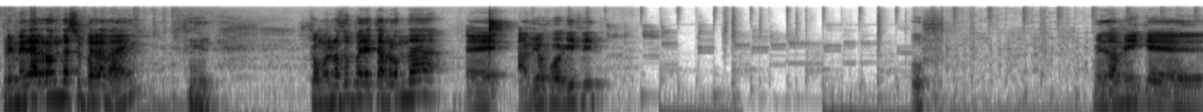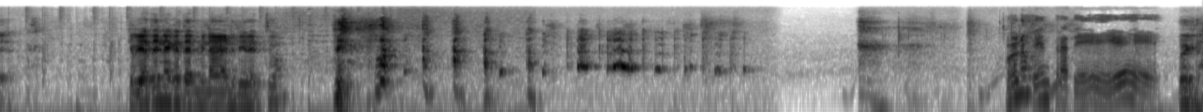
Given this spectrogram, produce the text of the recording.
primera ronda superada, ¿eh? Como no supere esta ronda, eh, adiós Joaquicit. Uf. Me da a mí que... Que voy a tener que terminar el directo. bueno, Céntrate, eh, venga.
